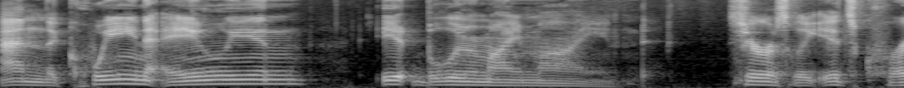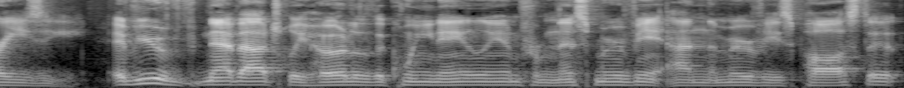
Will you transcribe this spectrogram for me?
And the queen alien, it blew my mind. Seriously, it's crazy. If you've never actually heard of the queen alien from this movie and the movies past it,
